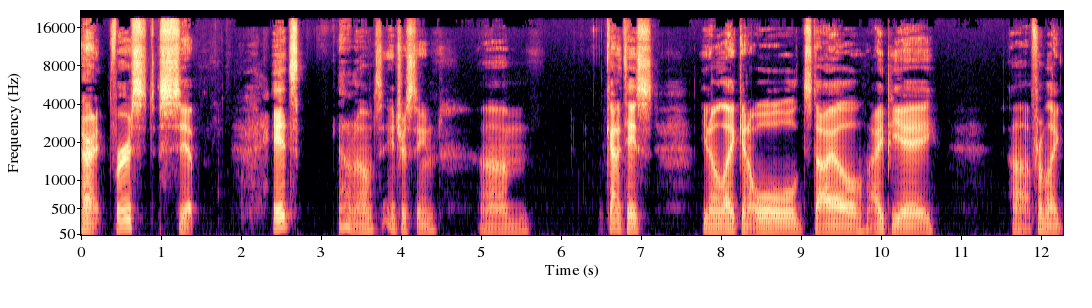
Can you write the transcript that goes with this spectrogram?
All right, first sip. It's I don't know. It's interesting. Um, kind of tastes, you know, like an old style IPA uh, from like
